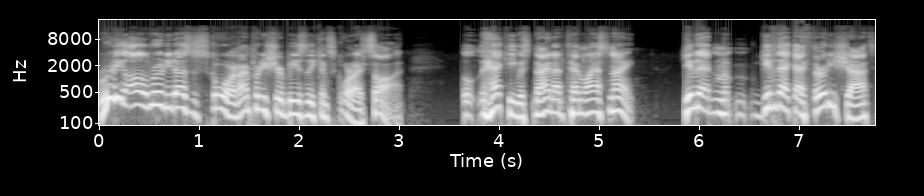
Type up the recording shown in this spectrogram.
Rudy, all Rudy does is score, and I'm pretty sure Beasley can score. I saw it. Heck, he was 9 out of 10 last night. Give that give that guy 30 shots,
